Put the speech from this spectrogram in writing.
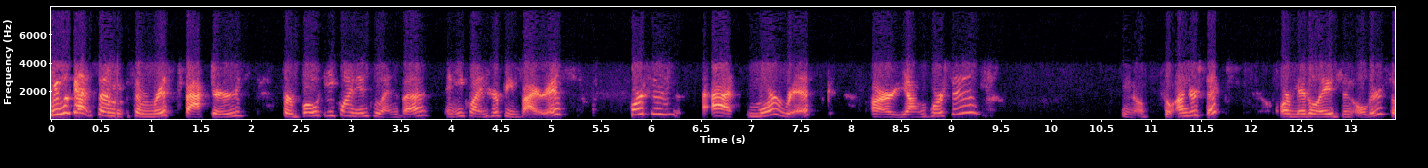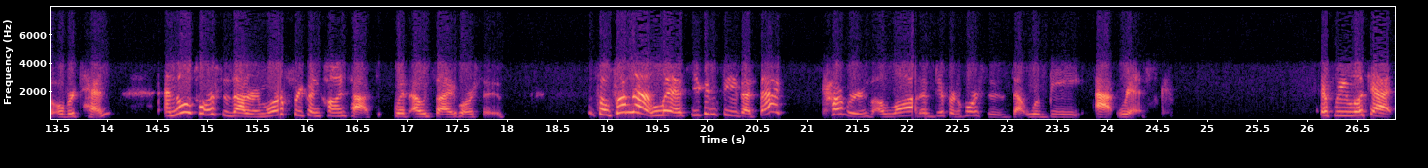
If we look at some, some risk factors for both equine influenza and equine herpes virus, horses at more risk are young horses, you know, so under six, or middle-aged and older, so over 10, and those horses that are in more frequent contact with outside horses. So from that list, you can see that that covers a lot of different horses that would be at risk. If we look at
